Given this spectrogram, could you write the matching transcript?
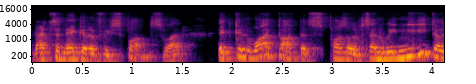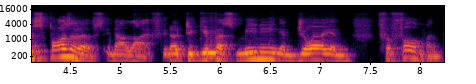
That's a negative response, right? It can wipe out those positives, and we need those positives in our life, you know, to give us meaning and joy and fulfillment.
